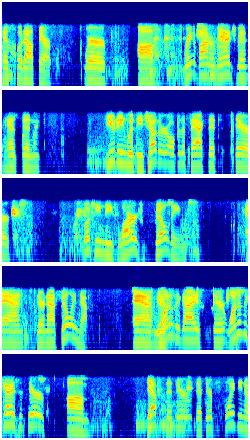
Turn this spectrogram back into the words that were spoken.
has put out there, where um, Ring of Honor management has been feuding with each other over the fact that they're booking these large buildings and they're not filling them. And Yes. one of the guys, they're one of the guys that they're um, def that they're that they're pointing a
